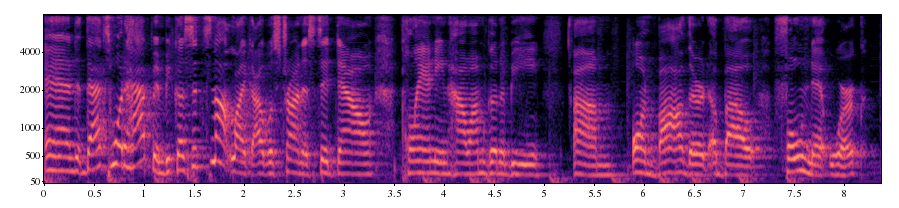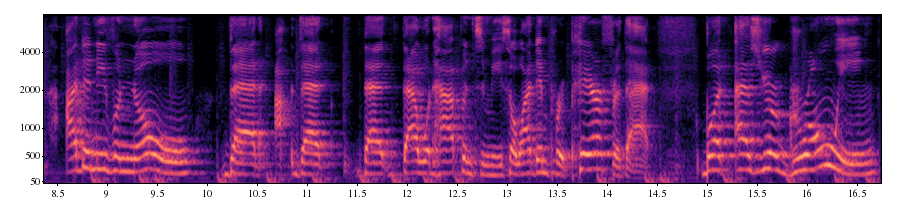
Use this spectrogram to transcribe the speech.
And that's what happened because it's not like I was trying to sit down planning how I'm going to be um, unbothered about phone network. I didn't even know that that that that would happen to me so i didn't prepare for that. But as you're growing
